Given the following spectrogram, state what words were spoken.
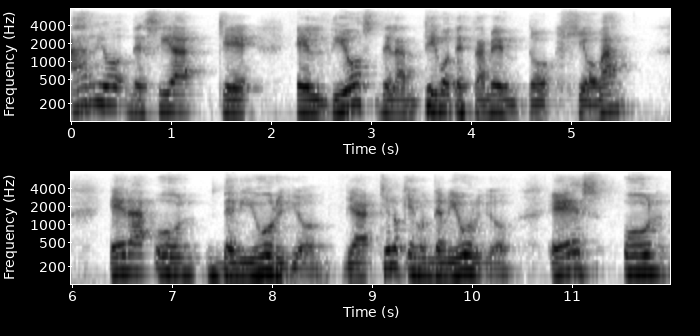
Arrio decía que el Dios del Antiguo Testamento, Jehová, era un demiurgio. ¿ya? ¿Qué es lo que es un demiurgio? Es un,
